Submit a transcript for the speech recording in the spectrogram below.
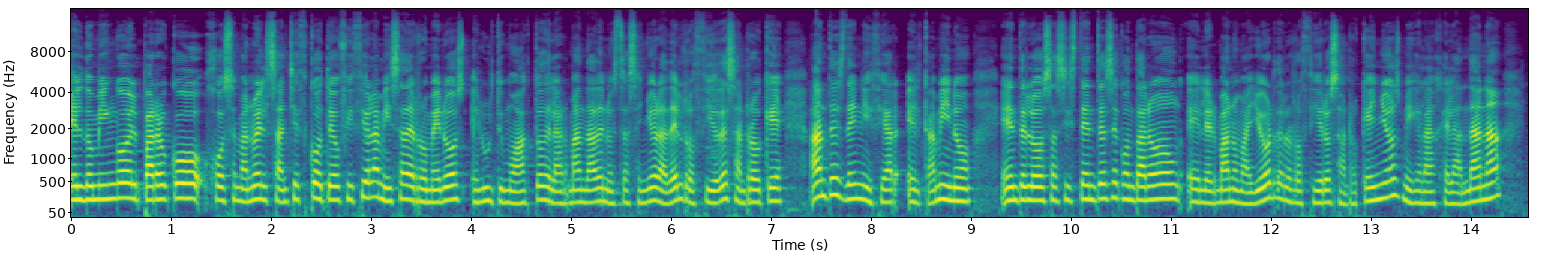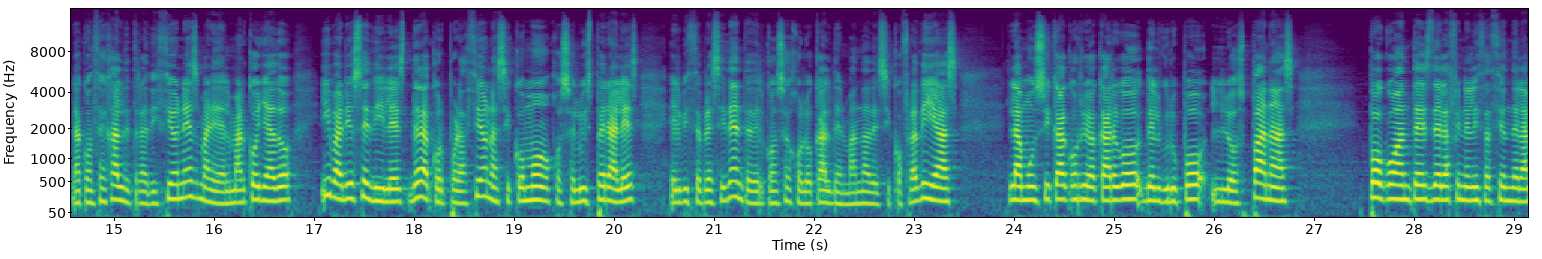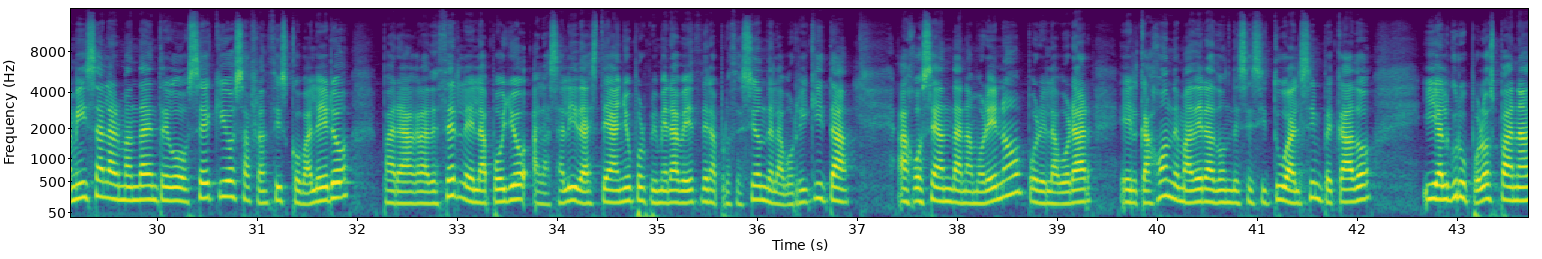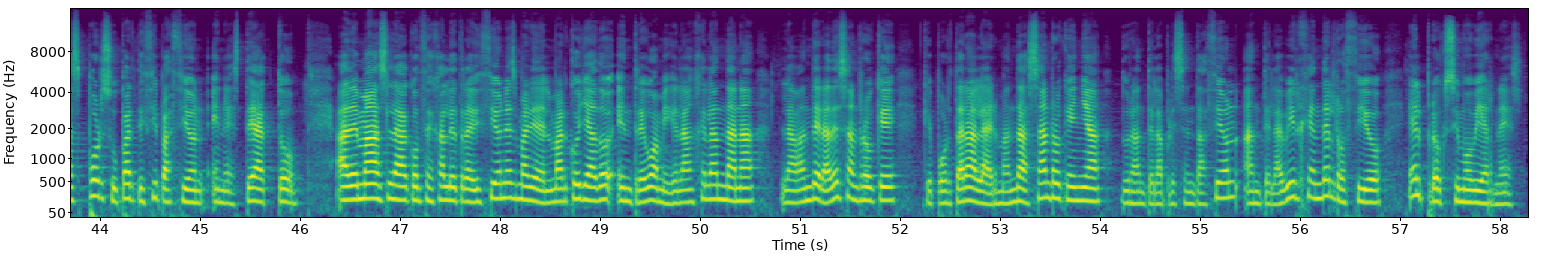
El domingo el párroco José Manuel Sánchez Cote ofició la misa de romeros, el último acto de la Hermandad de Nuestra Señora del Rocío de San Roque, antes de iniciar el camino. Entre los asistentes se contaron el hermano mayor de los rocieros sanroqueños, Miguel Ángel Andana, la concejal de Tradiciones, María del Mar Collado, y varios ediles de la corporación, así como José Luis Perales, el vicepresidente del Consejo Local de Hermandades y Cofradías. La música corrió a cargo del grupo Los Panas. Poco antes de la finalización de la misa, la hermandad entregó obsequios a Francisco Valero para agradecerle el apoyo a la salida este año por primera vez de la procesión de la borriquita. A José Andana Moreno por elaborar el cajón de madera donde se sitúa el sin pecado y al grupo Los Panas por su participación en este acto. Además, la concejal de Tradiciones, María del Mar Collado, entregó a Miguel Ángel Andana la bandera de San Roque que portará la Hermandad Sanroqueña durante la presentación ante la Virgen del Rocío el próximo viernes.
